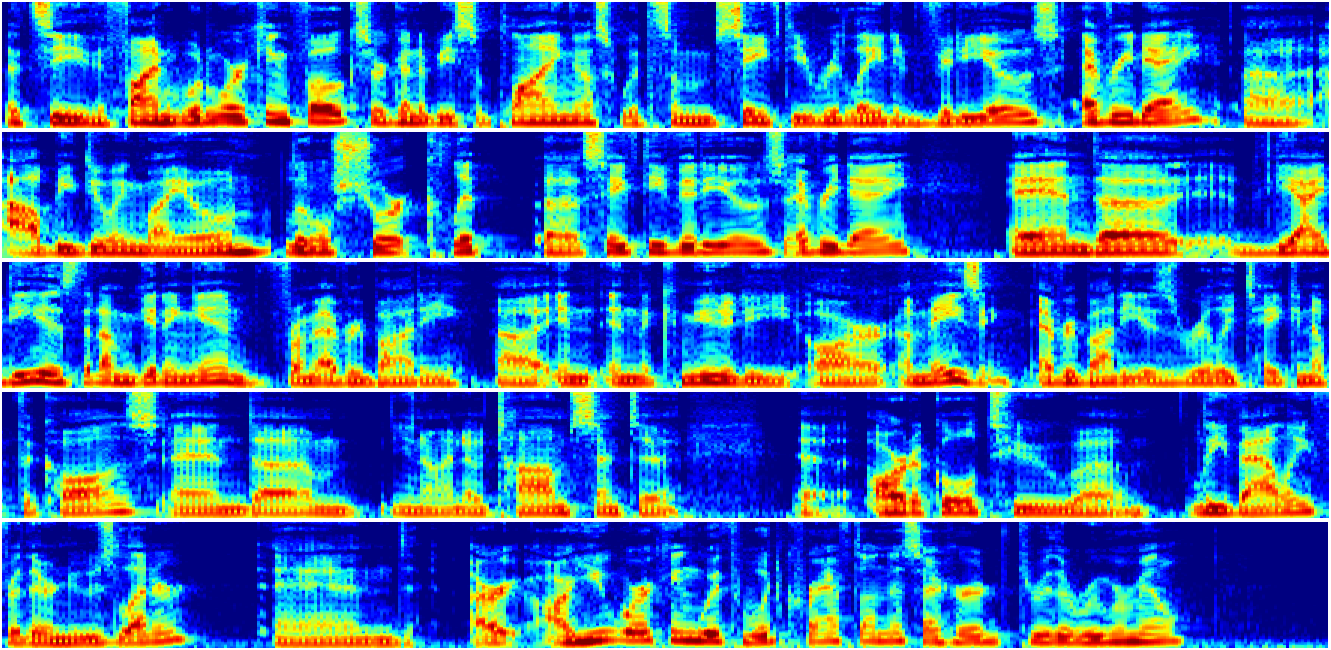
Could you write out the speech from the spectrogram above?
Let's see, the fine woodworking folks are going to be supplying us with some safety related videos every day. Uh, I'll be doing my own little short clip uh, safety videos every day. And uh, the ideas that I'm getting in from everybody uh, in in the community are amazing. Everybody is really taking up the cause, and um, you know I know Tom sent a, article to uh, Lee Valley for their newsletter, And are are you working with Woodcraft on this? I heard through the rumor mill.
